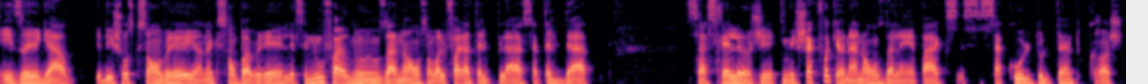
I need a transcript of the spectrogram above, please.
et dire, regarde, il y a des choses qui sont vraies, il y en a qui sont pas vraies. Laissez-nous faire nos annonces, on va le faire à telle place, à telle date. Ça serait logique. Mais chaque fois qu'il y a une annonce de l'impact, ça coule tout le temps, tout croche.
